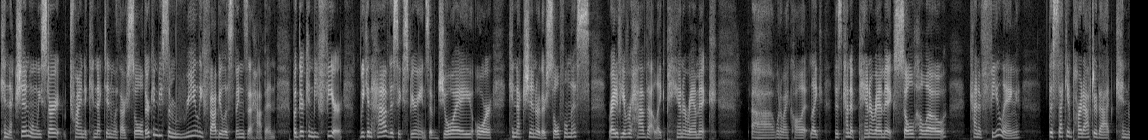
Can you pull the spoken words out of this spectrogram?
connection, when we start trying to connect in with our soul, there can be some really fabulous things that happen, but there can be fear. We can have this experience of joy or connection or their soulfulness, right? If you ever have that like panoramic, uh, what do I call it? Like this kind of panoramic soul hello kind of feeling. The second part after that can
